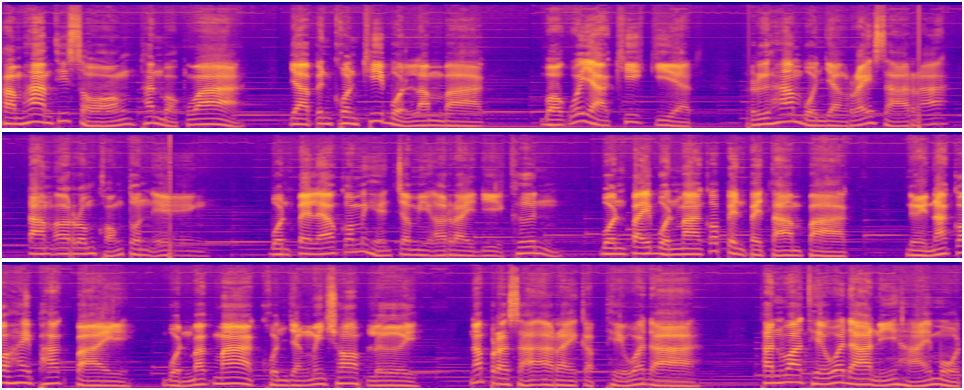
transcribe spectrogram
คำห้ามที่สองท่านบอกว่า อย่าเป็นคนขี้บ่นลำบาก บอกว่าอย่าขี้เกียจหรือห้ามบ่นอย่างไร้สาระตามอารมณ์ของตนเองบ่นไปแล้วก็ไม่เห็นจะมีอะไรดีขึ้นบ่นไปบ่นมาก็เป็นไปตามปาก เหนื่อยนักก็ให้พักไปบ่นมากๆ คนยังไม่ชอบเลย นับประษาอะไรกับเทวดา ท่านว่าเทวดาหนีหายหมด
